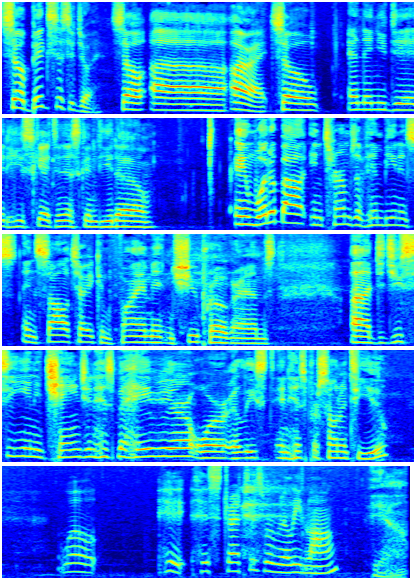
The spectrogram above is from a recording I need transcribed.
so big sister joy. So, uh, all right. So, and then you did. He escaped in Escondido. And what about in terms of him being in, in solitary confinement and SHU programs? Uh, did you see any change in his behavior, or at least in his persona to you? Well, his, his stretches were really long. Yeah.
